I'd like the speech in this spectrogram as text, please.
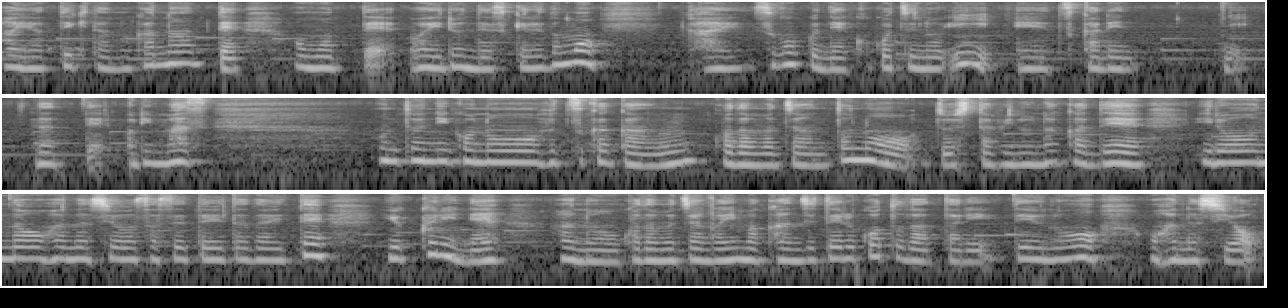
あやってきたのかなって思ってはいるんですけれども、はい、すごくね心地のいい、え疲れになっております。本当にこの2日間こだまちゃんとの女子旅の中でいろんなお話をさせていただいてゆっくりねあの子どもちゃんが今感じていることだったりっていうのをお話を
